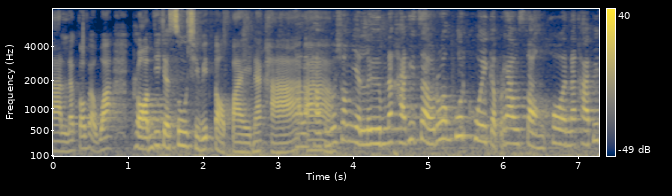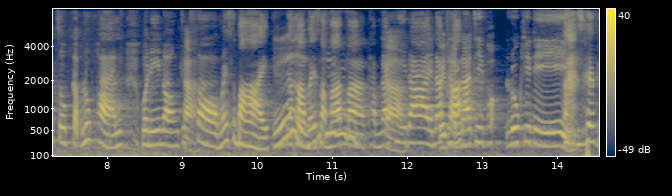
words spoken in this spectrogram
าน แล้วก็แบบว่าพร้อมที่จะสู้ชีวิตต่อไปนะคะ เอาละค่ะอ่าคุณผู้ชมอย่าลืมนะคะ ที่จะร่วมพูดคุยกับเราสองคนนะคะ พี่จุ๊บกับลูกขวัญวันนี้น้องจิ๊กค่ะซอว์ไม่สบายอืมนะคะ ไม่สามารถมาทำหน้าที่ได้นะคะไปทำหน้าที่พ่อลูกที่ดี ใช่ไหม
